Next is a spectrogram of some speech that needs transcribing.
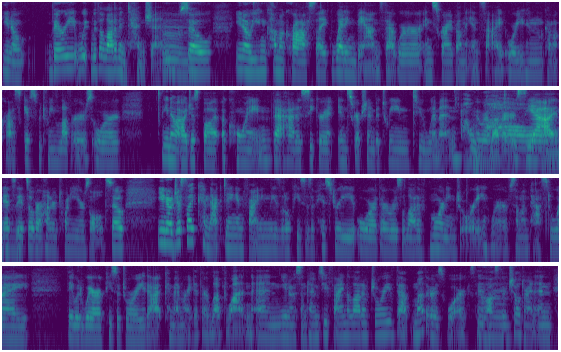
you know, very with, with a lot of intention. Mm. So you know, you can come across like wedding bands that were inscribed on the inside, or you can come across gifts between lovers, or you know, I just bought a coin that had a secret inscription between two women oh, who were lovers. Yeah, and it's it's over 120 years old. So, you know, just like connecting and finding these little pieces of history, or there was a lot of mourning jewelry where if someone passed away, they would wear a piece of jewelry that commemorated their loved one. And, you know, sometimes you find a lot of jewelry that mothers wore because they lost their mm-hmm. children. And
